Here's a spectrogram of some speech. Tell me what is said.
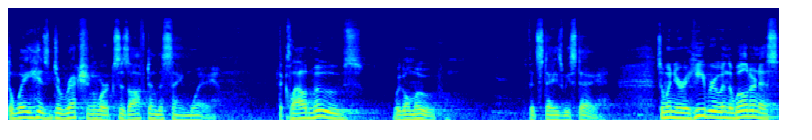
the way his direction works, is often the same way. The cloud moves, we're going to move. If it stays, we stay. So when you're a Hebrew in the wilderness,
